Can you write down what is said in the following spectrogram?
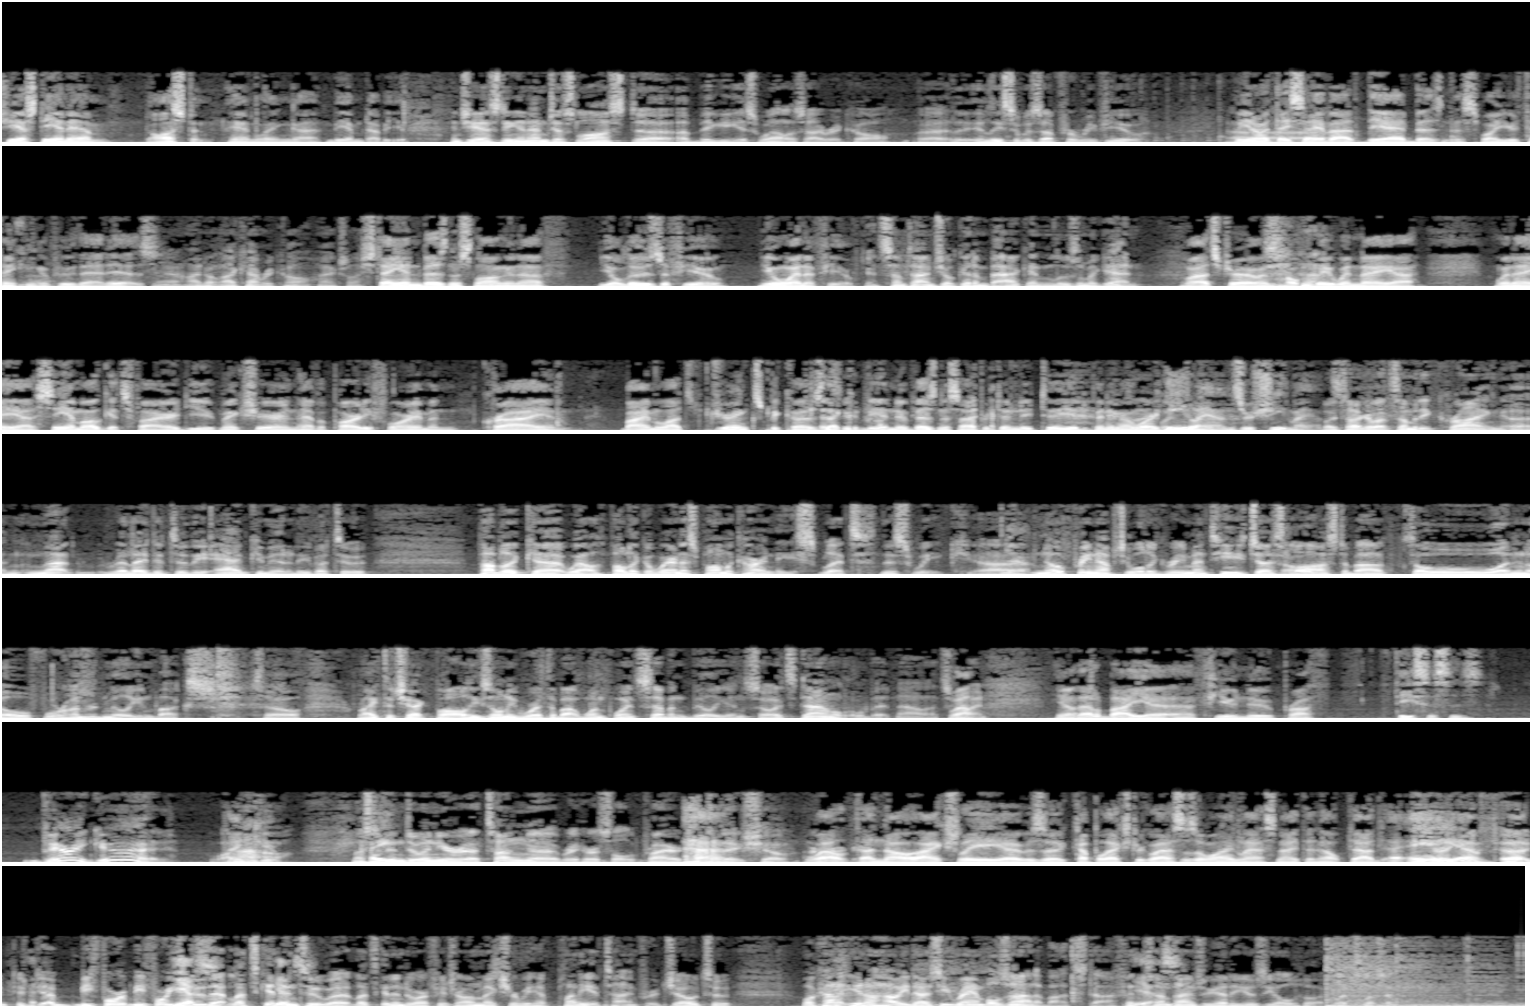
GSD&M Austin handling uh, BMW. And GSD&M just lost uh, a biggie as well, as I recall. Uh, at least it was up for review. Well, you know what they say about the ad business while you're thinking of who that is. Yeah, I don't. I can't recall actually. Stay in business long enough, you'll lose a few, you'll win a few. And sometimes you'll get them back and lose them again. Well, that's true, and hopefully when they uh, when a uh, CMO gets fired, you make sure and have a party for him and cry and buy him lots of drinks because that could be a new business opportunity to you, depending on where he lands or she lands. Well, talk about somebody crying, uh, not related to the ad community, but to public, uh, well, public awareness. Paul McCartney split this week. Uh, Yeah. No prenuptial agreement. He just Oh. lost about, oh, I don't know, 400 million bucks. So write the check, Paul. He's only worth about 1.7 billion, so it's down a little bit now. That's Well, fine. You know, that'll buy you a few new prostheses. Very good. Wow. Thank you. Must Hey. have been doing your uh, tongue uh, rehearsal prior to today's show. Well, uh, no, actually, uh, it was a couple extra glasses of wine last night that helped out. Uh, AAF. Uh, uh, before before you Yes. do that, let's get Yes. into uh, let's get into our feature. I want to make sure we have plenty of time for Joe to. Well, kind of, you know how he does. He rambles on about stuff, and Yes. sometimes we got to use the old hook. Let's listen.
